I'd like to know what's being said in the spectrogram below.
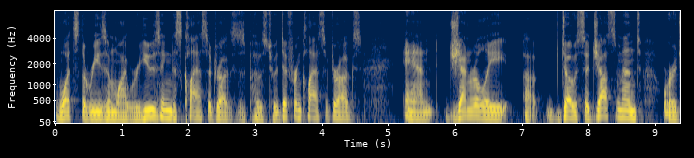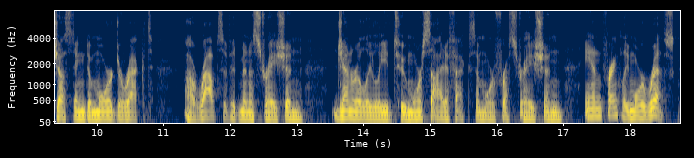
What's the reason why we're using this class of drugs as opposed to a different class of drugs? And generally, uh, dose adjustment or adjusting to more direct uh, routes of administration generally lead to more side effects and more frustration and, frankly, more risk.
